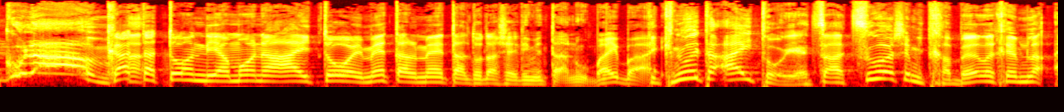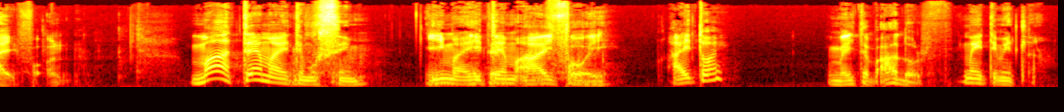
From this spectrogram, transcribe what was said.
לכולם! קטטון דיאמונה אייטוי, מטאל מטאל, תודה שהייתם איתנו, ביי ביי. תקנו את האייטוי, הצעצוע שמתחבר לכם לאייפון. מה אתם הייתם עושים? אם הייתם הייתם אייפון? אייטוי. Imejte Adolf. Imejte Mitla.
